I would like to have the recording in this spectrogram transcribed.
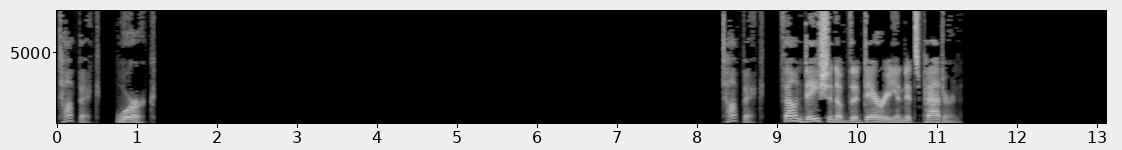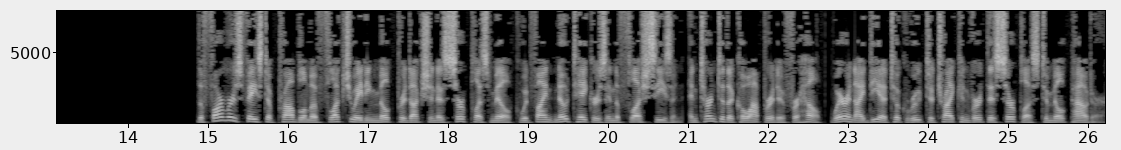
Topic: Work. Topic: Foundation of the dairy and its pattern. The farmers faced a problem of fluctuating milk production as surplus milk would find no takers in the flush season, and turned to the cooperative for help, where an idea took root to try convert this surplus to milk powder.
